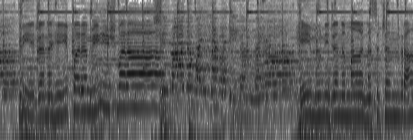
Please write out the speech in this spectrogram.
जन हे परमेश्वरा। हे मुनिजन मानस चंद्रा।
